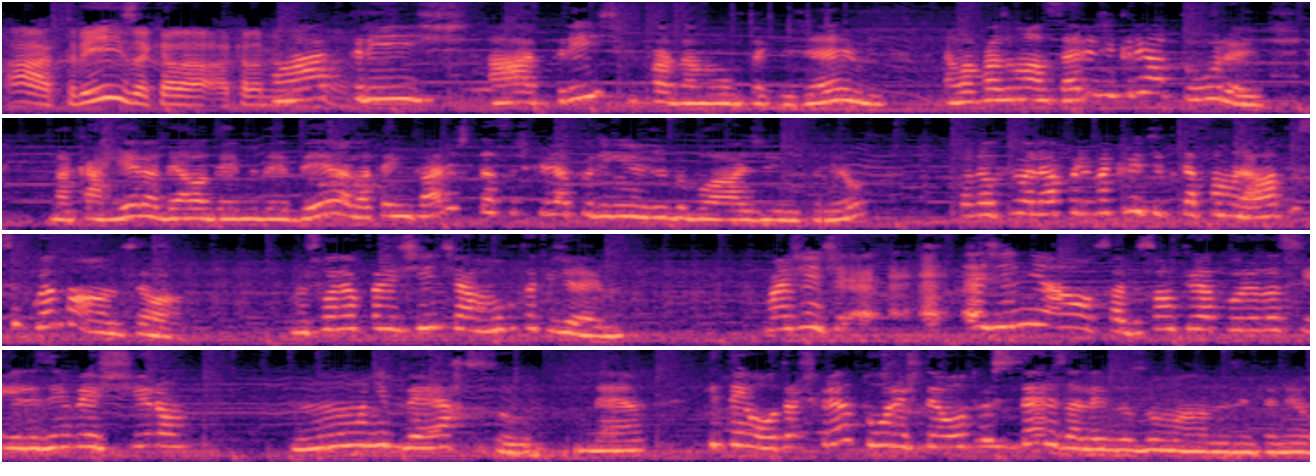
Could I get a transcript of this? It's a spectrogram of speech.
A atriz, aquela, aquela menina? A atriz. A atriz que faz a multa que geme, ela faz uma série de criaturas. Na carreira dela do MDB, ela tem várias dessas criaturinhas de dublagem, entendeu? Quando eu fui olhar, eu falei, não acredito que essa mulher, ela tem 50 anos, sei lá. Mas quando eu falei, gente, é a multa que geme. Mas, gente, é, é, é, genial, sabe? São criaturas assim, eles investiram num universo, né? que tem outras criaturas, tem outros seres além dos humanos, entendeu?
